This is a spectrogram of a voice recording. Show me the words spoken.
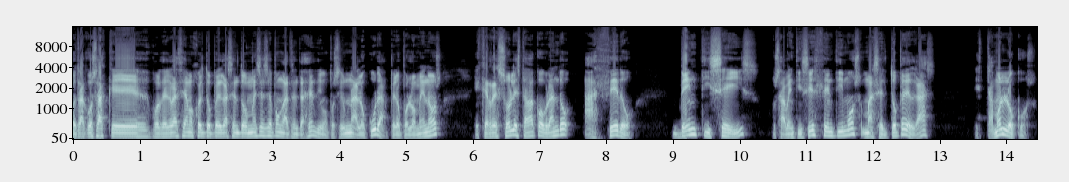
Otra cosa es que, por desgracia, a lo mejor el tope del gas en dos meses se ponga a 30 céntimos. Pues es una locura, pero por lo menos es que Resol estaba cobrando a 0,26, o sea, 26 céntimos más el tope del gas. Estamos locos.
